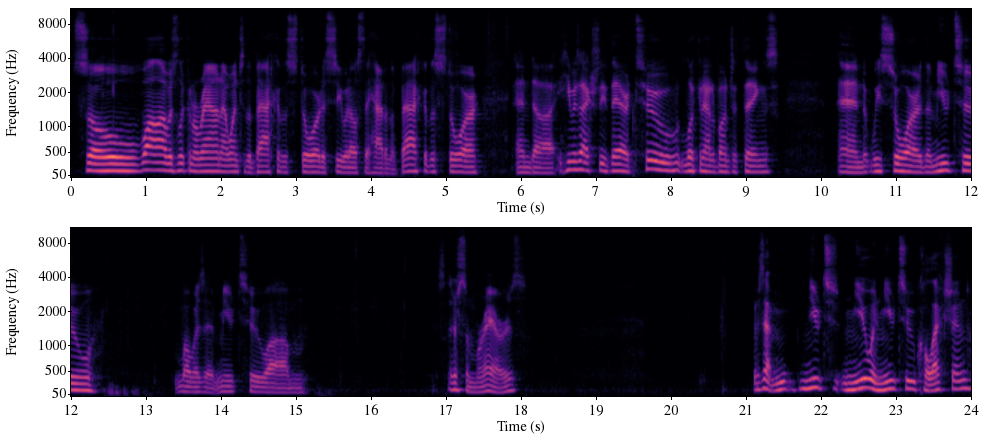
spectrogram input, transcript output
So while I was looking around, I went to the back of the store to see what else they had in the back of the store. And uh, he was actually there too, looking at a bunch of things and we saw the Mewtwo. What was it? Mewtwo. Um, so there's some rares. Was that Mewtwo, Mew and Mewtwo collection?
